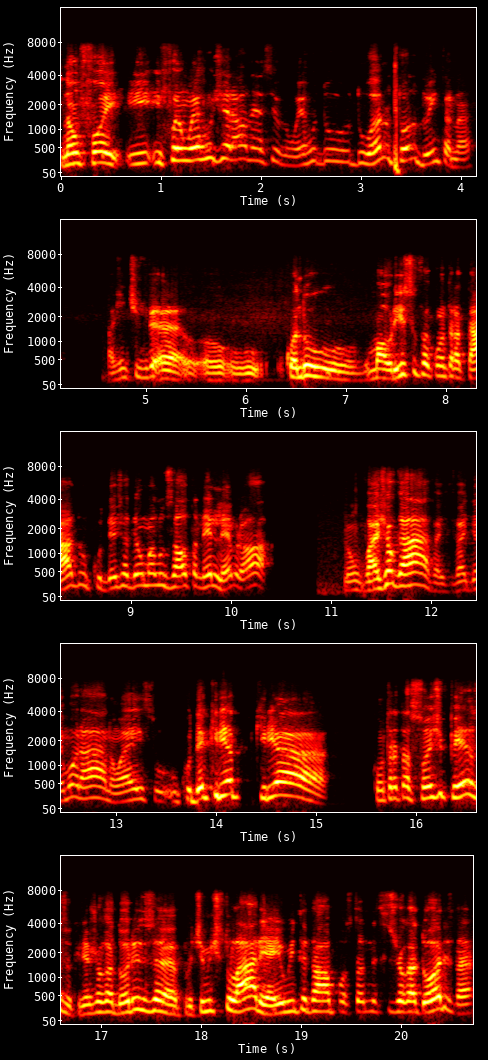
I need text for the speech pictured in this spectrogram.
Não foi. E, e foi um erro geral, né, Silvio? Um erro do, do ano todo do Inter, né? A gente é, o, o, quando o Maurício foi contratado, o Cudê já deu uma luz alta nele, lembra? Ó, não vai jogar, vai, vai demorar, não é isso. O Cudê queria, queria contratações de peso, queria jogadores é, para o time titular, e aí o Inter estava apostando nesses jogadores, né?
